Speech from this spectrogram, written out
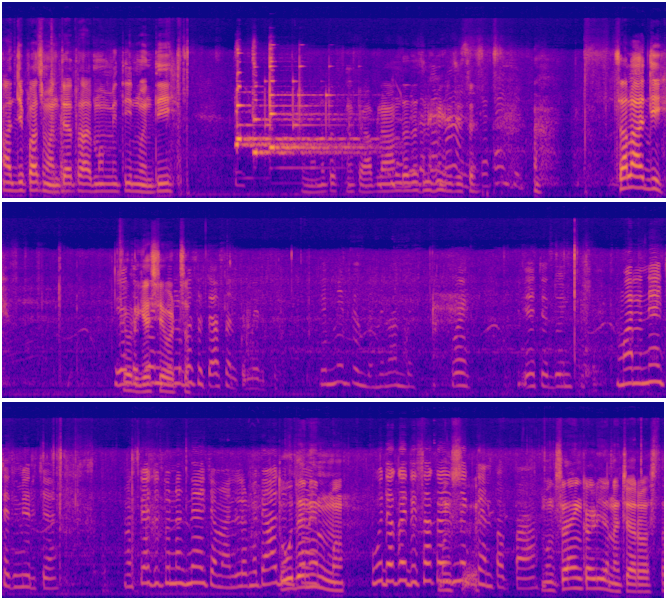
आजी पाच म्हणते. आता मम्मी तीन म्हणती. म्हणतच नाही का? आपला अंदाजच नाही मिरचीचा चला आजी. तेवढी घ्या शेवटचं. मला न्यायच्यात मिरच्या. मग त्याच्यातूनच न्यायच्या म्हणलं मग ते उद्या? नेन मग. उद्या कधी सकाळीच निघते ना पप्पा. मग सायंकाळी ये ना चार वाजता.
